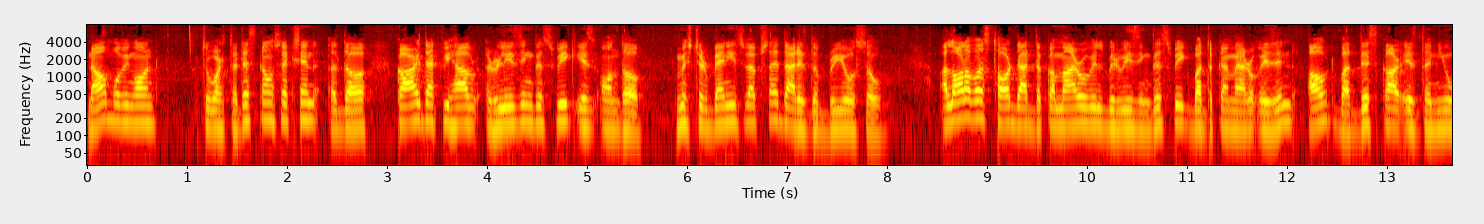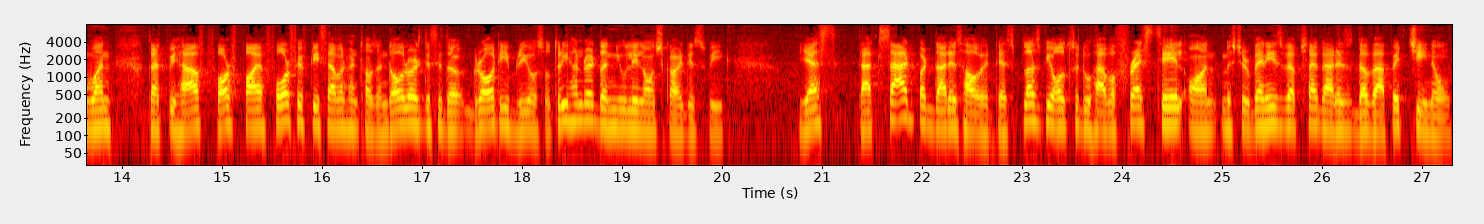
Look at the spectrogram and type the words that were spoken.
Now moving on towards the discount section uh, the card that we have releasing this week is on the Mr. Benny's website, that is the Brioso. A lot of us thought that the Camaro will be releasing this week, but the Camaro isn't out. But this car is the new one that we have for five, four fifty-seven hundred thousand dollars. This is the Grotti Brioso 300, the newly launched car this week. Yes, that's sad, but that is how it is. Plus, we also do have a fresh sale on Mr. Benny's website, that is the Vapid Chino.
